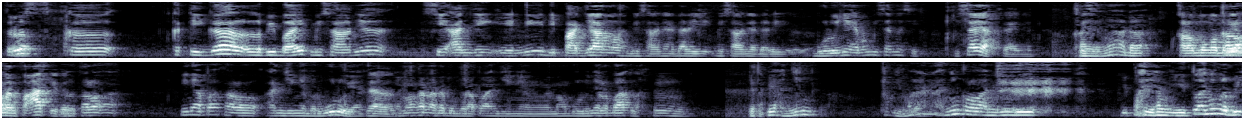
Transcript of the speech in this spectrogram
Terus ke ketiga lebih baik misalnya si anjing ini dipajang lah misalnya dari misalnya dari bulunya emang bisa nggak sih? Bisa ya kayaknya. Kayaknya ada Kalau mau ngomongin Kalau- manfaat gitu. kalau ini apa kalau anjingnya berbulu ya Nah, memang kan ada beberapa anjing yang memang bulunya lebat lah hmm. ya tapi anjing gimana anjing kalau anjing di dipajang gitu anjing lebih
